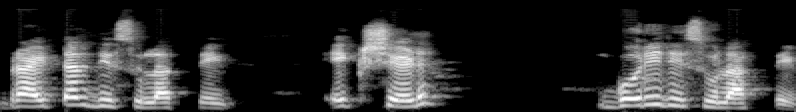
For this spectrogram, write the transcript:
ब्राईटर दिसू लागते. एक शेड गोरी दिसू लागते.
